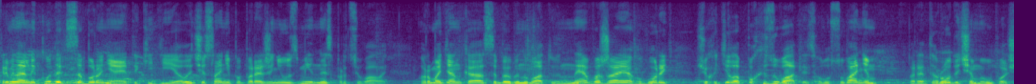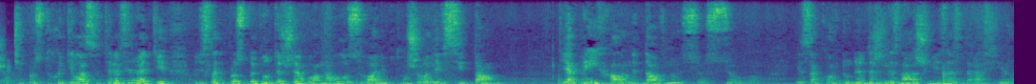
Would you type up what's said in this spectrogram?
Кримінальний кодекс забороняє такі дії, але численні попередження у ЗМІ не спрацювали. Громадянка себе винуватою не вважає, говорить, що хотіла похизуватись голосуванням перед родичами у Польщі. Просто хотіла сфотографувати і просто бюлетень, що я була на голосуванні, тому що вони всі там. Я приїхала недавно з цього, із-за кордону. Я навіть не знала, що нельзя фотографувати.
